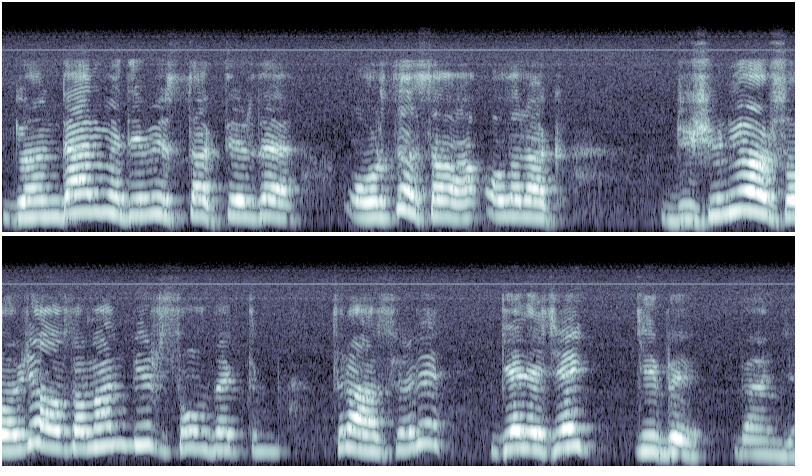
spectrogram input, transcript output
göndermediğimiz takdirde orta saha olarak düşünüyorsa hoca o zaman bir sol bek transferi gelecek gibi bence.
